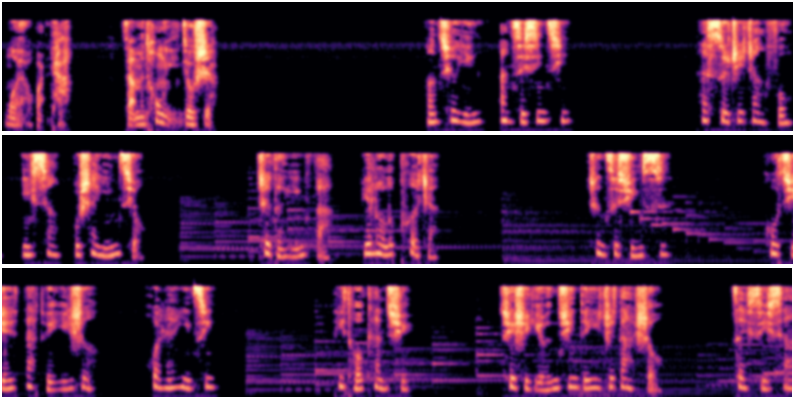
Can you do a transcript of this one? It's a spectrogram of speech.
莫要管他，咱们痛饮就是。”王秋莹暗自心惊。她素知丈夫一向不善饮酒，这等饮法别露了破绽。正自寻思，忽觉大腿一热，豁然一惊。低头看去，却是宇文君的一只大手，在膝下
